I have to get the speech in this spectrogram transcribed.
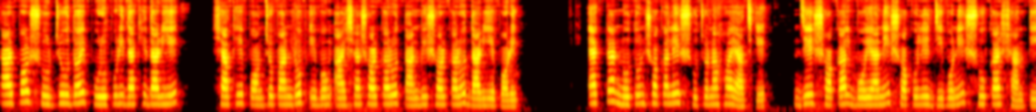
তারপর সূর্য উদয় পুরোপুরি দেখে দাঁড়িয়ে, সাথে পঞ্চপাণ্ডব এবং আয়শা সরকারও তানবীর সরকারও দাঁড়িয়ে পড়ে। একটা নতুন সকালের সূচনা হয় আজকে, যে সকাল বয়ে আনে সকলের জীবনে সুখ আর শান্তি।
